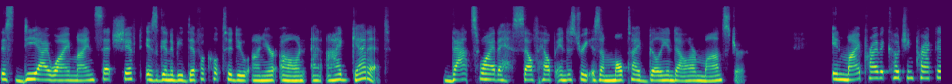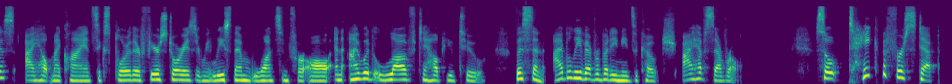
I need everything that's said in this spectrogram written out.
this DIY mindset shift is going to be difficult to do on your own. And I get it. That's why the self help industry is a multi billion dollar monster. In my private coaching practice, I help my clients explore their fear stories and release them once and for all. And I would love to help you too. Listen, I believe everybody needs a coach. I have several. So take the first step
